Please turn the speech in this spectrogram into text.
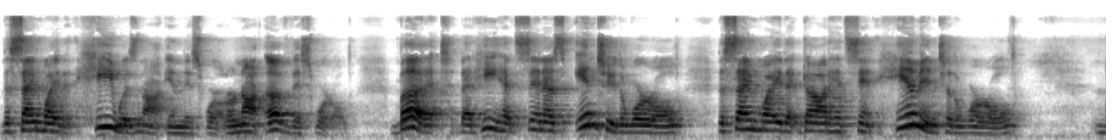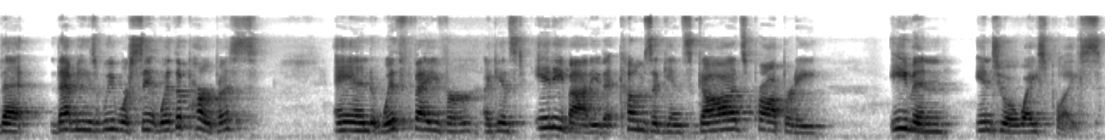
the same way that he was not in this world or not of this world, but that he had sent us into the world the same way that God had sent him into the world. That that means we were sent with a purpose and with favor against anybody that comes against God's property, even into a waste place.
